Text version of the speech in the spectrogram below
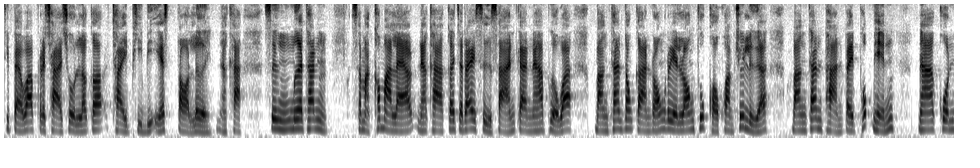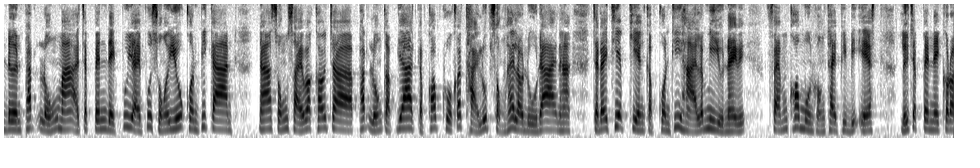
ที่แปลว่าประชาชนแล้วก็ไทย PBS ต่อเลยนะคะ ซึ่งเมื่อท่านสมัครเข้ามาแล้วนะคะ ก็จะได้สื่อสารกันนะคะเผื่อว่าบางท่านต้องการร้องเรียนร้องทุกข์ขอความช่วยเหลือ บางท่านผ่านไปพบเห็นนะคนเดินพัดหลงมาอาจจะเป็นเด็กผู้ใหญ่ผู้สูงอายุคนพิการนะสงสัยว่าเขาจะพัดหลงกับญาติกับครอบครัวก็ถ่ายรูปส่งให้เราดูได้นะคะจะได้เทียบเคียงกับคนที่หายแล้วมีอยู่ใน แฟ้มข้อมูลของไทย PBS หรือจะเป็นในกร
